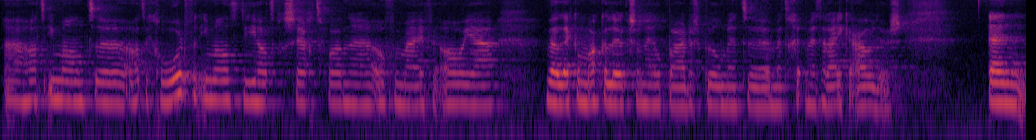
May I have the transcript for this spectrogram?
eh, had, iemand, eh, had ik gehoord van iemand die had gezegd van, eh, over mij van... Oh ja, wel lekker makkelijk zo'n heel paardenspul met, met, met rijke ouders. En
